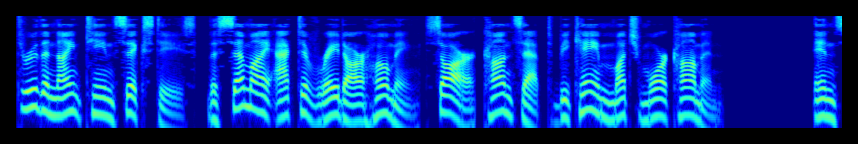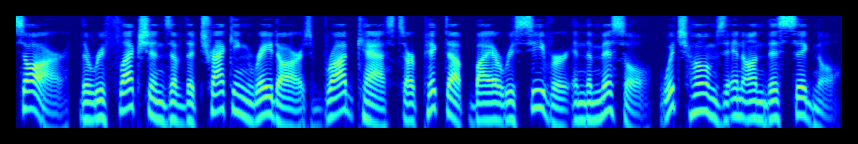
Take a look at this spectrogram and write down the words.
Through the 1960s, the semi-active radar homing (SAR) concept became much more common. In SAR, the reflections of the tracking radar's broadcasts are picked up by a receiver in the missile, which homes in on this signal.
